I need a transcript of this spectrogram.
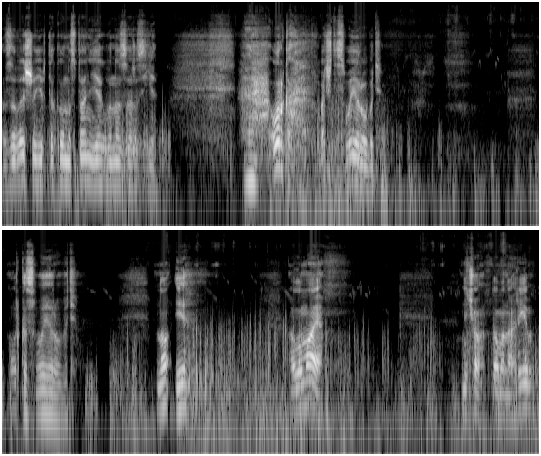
залишу її в такому стані, як вона зараз є. Орка, бачите, своє робить. Орка своє робить. Ну і ломає. Нічого, вдома нагріємо.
